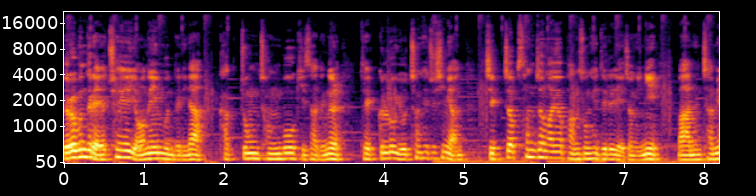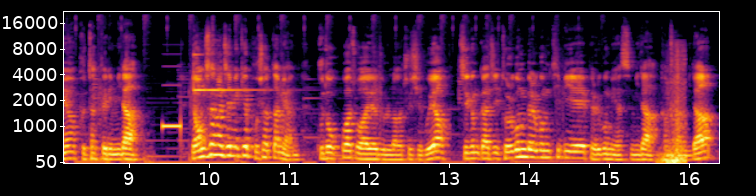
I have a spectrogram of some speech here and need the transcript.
여러분들의 최애 연예인분들이나 각종 정보 기사 등을 댓글로 요청해 주시면 직접 선정하여 방송해 드릴 예정이니 많은 참여 부탁드립니다. 영상을 재밌게 보셨다면 구독과 좋아요 눌러 주시고요. 지금까지 돌곰별곰TV의 별곰이었습니다. 감사합니다.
